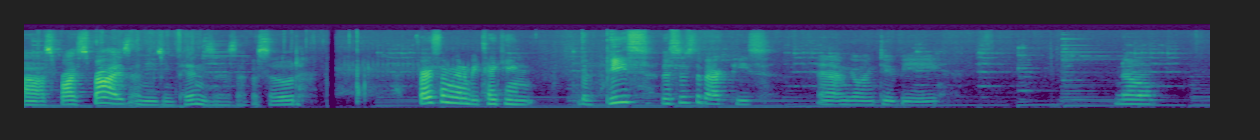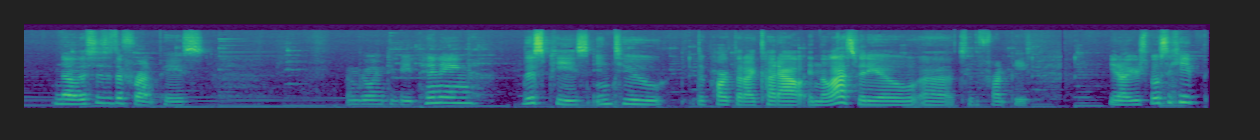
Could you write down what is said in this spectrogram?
Uh, surprise, surprise, I'm using pins in this episode. First I'm going to be taking the piece, this is the back piece, and I'm going to be, no, no, this is the front piece. I'm going to be pinning this piece into the part that I cut out in the last video uh, to the front piece. You know, you're supposed to keep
